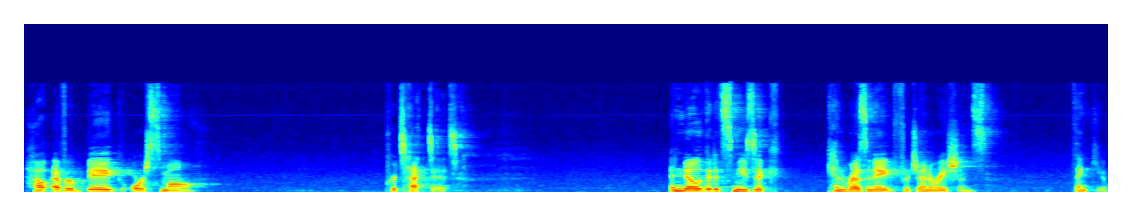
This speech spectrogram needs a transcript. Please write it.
however big or small, protect it. And know that its music can resonate for generations. Thank you.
